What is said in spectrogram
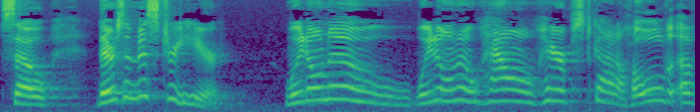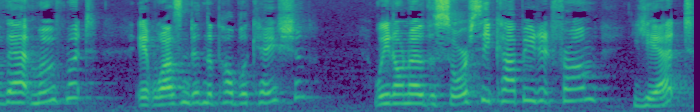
So there's a mystery here. We don't know, we don't know how Herbst got a hold of that movement. It wasn't in the publication. We don't know the source he copied it from yet.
